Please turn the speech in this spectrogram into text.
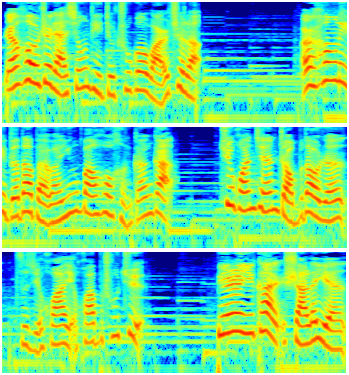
然后这俩兄弟就出国玩去了。而亨利得到百万英镑后很尴尬，去还钱找不到人，自己花也花不出去。别人一看傻了眼，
